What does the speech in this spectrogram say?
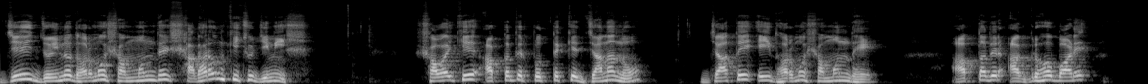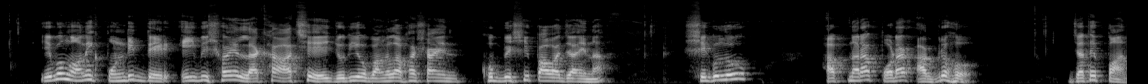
যে জৈন ধর্ম সম্বন্ধে সাধারণ কিছু জিনিস সবাইকে আপনাদের প্রত্যেককে জানানো যাতে এই ধর্ম সম্বন্ধে আপনাদের আগ্রহ বাড়ে এবং অনেক পণ্ডিতদের এই বিষয়ে লেখা আছে, যদিও বাংলা ভাষায় খুব বেশি পাওয়া যায় না। সেগুলো আপনারা পড়ার আগ্রহ যাতে পান।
